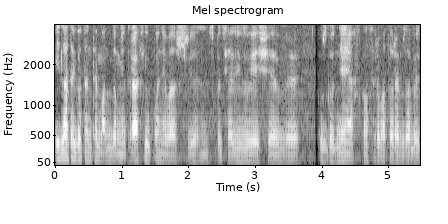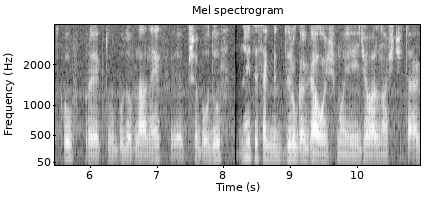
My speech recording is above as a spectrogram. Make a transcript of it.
I dlatego ten temat do mnie trafił, ponieważ specjalizuję się w uzgodnieniach z konserwatorem zabytków, projektów budowlanych, e, przebudów. No i to jest jakby druga gałąź mojej działalności, tak?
